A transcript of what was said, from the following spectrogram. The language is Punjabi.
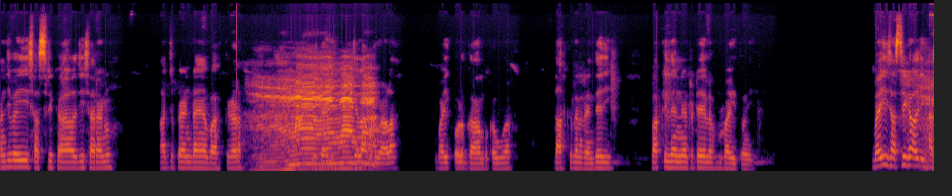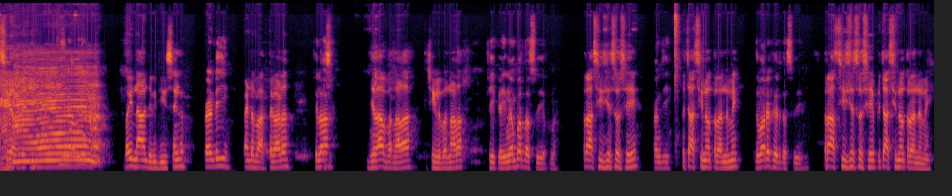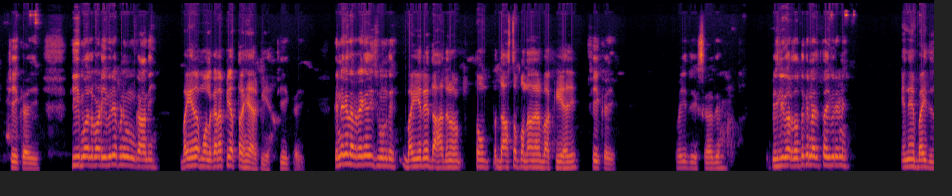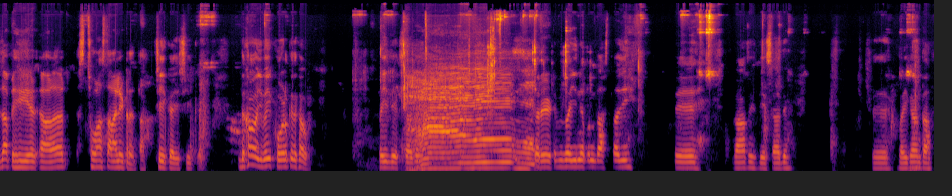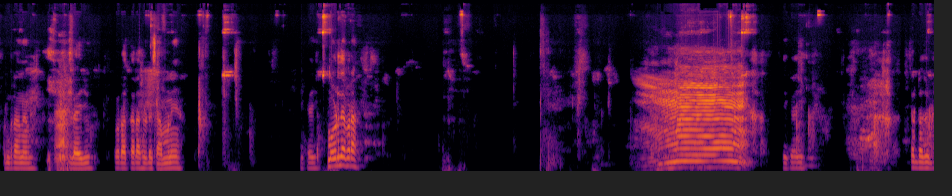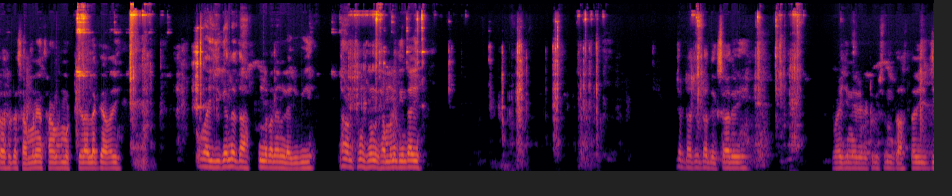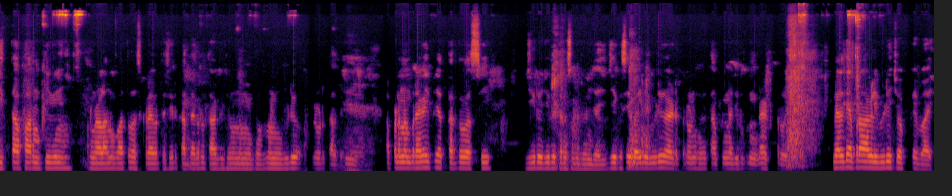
ਹਾਂਜੀ ਬਾਈ ਸਤਿ ਸ੍ਰੀ ਅਕਾਲ ਜੀ ਸਾਰਿਆਂ ਨੂੰ। ਅੱਜ ਪਿੰਡ ਆਇਆ ਬਖਤਗੜ੍ਹ। ਠੀਕ ਹੈ ਜੀ ਜ਼ਿਲ੍ਹਾ ਬਰਨਾਲਾ। ਬਾਈ ਕੋਲ ਗਾਂ ਬਕਾਊਆ। 10 ਕੁ ਦਿਨ ਰਹਿੰਦੇ ਜੀ। ਬਾਕੀ ਲੈਣੇ ਡਿਟੇਲ ਬਾਈ ਤੋਂ ਜੀ। ਬਾਈ ਸਤਿ ਸ੍ਰੀ ਅਕਾਲ ਜੀ। ਸਤਿ ਸ਼੍ਰੀ ਅਕਾਲ ਜੀ। ਕੀ ਨਾਮ ਹੈ ਆਪਣਾ? ਬਾਈ ਨਾਮ ਜਗਜੀਤ ਸਿੰਘ। ਪਿੰਡ ਜੀ? ਪਿੰਡ ਬਖਤਗੜ੍ਹ। ਜ਼ਿਲ੍ਹਾ? ਜ਼ਿਲ੍ਹਾ ਬਰਨਾਲਾ ਤਹਿਸੀਲ ਬਰਨਾਲਾ। ਠੀਕ ਹੈ ਜੀ ਨੰਬਰ ਦੱਸੋ ਜੀ ਆਪਣਾ। 83606 ਹਾਂਜੀ। 85993 ਦੁਬਾਰਾ ਫਿਰ ਦੱਸੋ ਜੀ। 83606 85993 ਠੀਕ ਹੈ ਜੀ। ਕੀ ਮੁੱਲ ਬੜੀ ਵੀਰੇ ਆਪਣੀ ਗਾਂ ਦੀ? ਬਾਈ ਇਹਦਾ ਮੁੱਲ ਕਹਿੰਦਾ 75000 ਰੁਪਇਆ। ਠੀਕ ਹੈ ਜੀ। ਕਿੰਨੇ ਕੁ ਦਿਨ ਰਹਿ ਗਏ ਜੀ ਸੂਣ ਦੇ? ਬਾਈ ਇਹਦੇ 10 ਦਿਨ ਤੋਂ 10 ਤੋਂ 15 ਦਿਨ ਬਾਕੀ ਹੈ ਜੀ ਠੀਕ ਹੈ ਜੀ। ਬਾਈ ਦੇਖ ਸਕਦੇ ਹੋ। ਪਿਛਲੀ ਵਾਰ ਦੁੱਧ ਕਿੰਨਾ ਦਿੱਤਾ ਜੀ ਵੀਰੇ ਨੇ ਇਹਨੇ ਬਾਈ ਦਿੱਤਾ ਪਿਛਲੀ ਵਾਲਾ 16 17 ਲੀਟਰ ਦਿੱਤਾ। ਠੀਕ ਹੈ ਜੀ ਠੀਕ ਹੈ। ਦਿਖਾਓ ਜੀ ਬਾਈ ਖੋਲ ਕੇ ਦਿਖਾਓ। ਬਾਈ ਦੇਖ ਸਕਦੇ ਹੋ। ਰੇਟ ਵੀ ਬਾਈ ਨੇ ਆਪਾਂ ਨੂੰ ਦੱਸਤਾ ਜੀ। ਤੇ ਗਾਂ ਤੁਸੀਂ ਦੇਖ ਸਕਦੇ ਹੋ। ਤੇ ਬਾਈ ਕਹਿੰਦਾ 10 15 ਦਿਨ ਲੈ ਜੂ। ਤੋਰਾ ਤਾਰਾ ਤੁਹਾਡੇ ਸਾਹਮਣੇ ਆ। ਠੀਕ ਹੈ ਜੀ। ਮੋੜ ਲੈ ਭਰਾ। ਠੀਕ ਹੈ ਜੀ। ਚੱਡਾ ਚੱਡਾ ਤੁਹਾਡੇ ਸਾਹਮਣੇ ਆ, ਥਾਣ ਮੁੱਠੀ ਵਾਲਾ ਲੱਗਿਆ ਵਾ ਜੀ। ਬਾਈ ਜੀ ਕਹਿੰਦੇ 10 15 ਦਿਨ ਲੈ ਜੂਗੀ। ਥਾਣ ਥੂਣ ਤੁਹਾਨੂੰ ਸਾਹਮਣੇ ਦਿੰਦਾ ਜੀ। ਚੱਡਾ ਚੱਡਾ ਦੇਖ ਸਕਦੇ ਹੋ ਜੀ। ਬਾਈ ਜੀ ਨੇ ਰੇਟ ਵੀ ਤੁਹਾਨੂੰ ਦੱਸਤਾ ਜੀ ਜੀਤਾ ਫਾਰਮ ਟੀਵੀ ਨੂੰ ਬਰਨਾਲਾ ਨੂੰ ਵੱਧ ਤੋਂ ਵੱਧ ਸਬਸਕ੍ਰਾਈਬਰ ਤੇ ਸ਼ੇਅਰ ਕਰਦਿਆ ਕਰੋ ਤਾਂ ਕਿ ਤੁਹਾਨੂੰ ਨਵੀਆਂ ਤੋਂ ਨਵੀਆਂ ਵੀਡੀਓ ਅਪਲੋਡ ਕਰਦੇ ਰਹੀਏ ਆਪਣਾ ਨੰਬਰ ਹੈਗਾ ਜੀ 7580 00355 ਜੀ। ਜੇ ਕਿਸੇ ਬਾਈ ਨੇ ਵੀਡੀਓ ਐਡ ਕਰਾਉਣੀ ਹੋਵੇ ਤਾਂ ਆਪਣੇ ਜਰੂਰ ਕੰਟੈਕਟ ਕਰੋ ਜੀ। ਮਿਲਦੇ ਆ ਭਰਾ ਅਗਲੀ ਵੀਡੀਓ ਚੁੱਕ ਕੇ ਬਾਏ।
